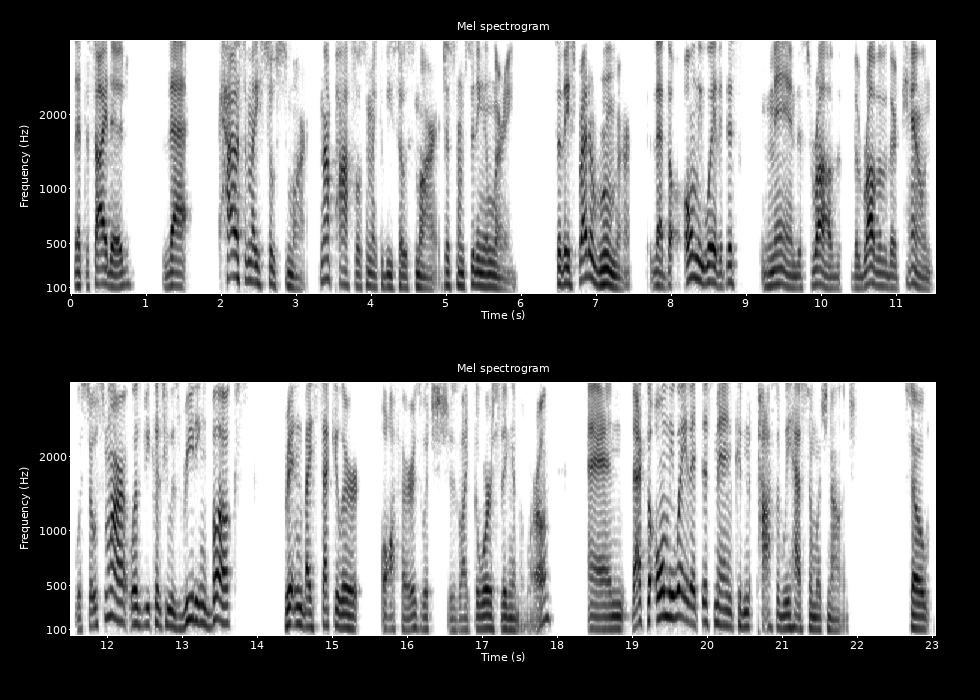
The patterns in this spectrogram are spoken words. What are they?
that decided that how is somebody so smart? It's not possible somebody could be so smart just from sitting and learning. So they spread a rumor that the only way that this man, this Rav, the Rav of their town, was so smart was because he was reading books written by secular authors, which is like the worst thing in the world. And that's the only way that this man could possibly have so much knowledge. So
